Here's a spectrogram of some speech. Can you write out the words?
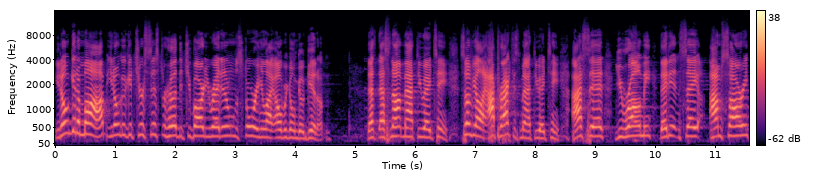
You don't get a mob. You don't go get your sisterhood that you've already read in on the story, and you're like, oh, we're going to go get them. That, that's not Matthew 18. Some of y'all like, I practiced Matthew 18. I said, You wrong me. They didn't say, I'm sorry.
